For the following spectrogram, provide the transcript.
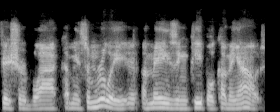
Fischer Black. I mean, some really amazing people coming out.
